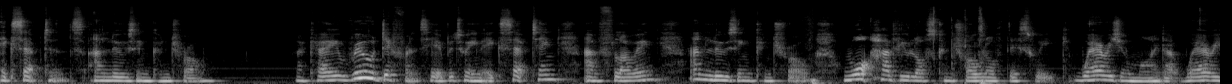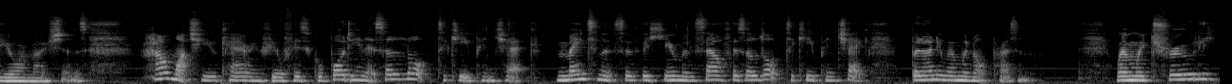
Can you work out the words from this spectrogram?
acceptance and losing control. Okay, real difference here between accepting and flowing and losing control. What have you lost control of this week? Where is your mind at? Where are your emotions? How much are you caring for your physical body? And it's a lot to keep in check. Maintenance of the human self is a lot to keep in check, but only when we're not present. When we're truly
